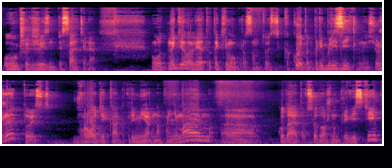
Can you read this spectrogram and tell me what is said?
улучшить жизнь писателя. Вот, мы делали это таким образом, то есть какой-то приблизительный сюжет, то есть вроде как примерно понимаем, э, куда это все должно привести,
